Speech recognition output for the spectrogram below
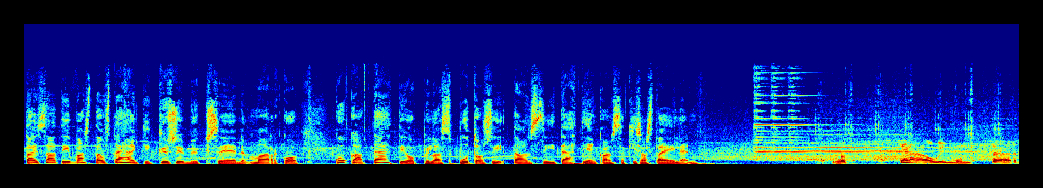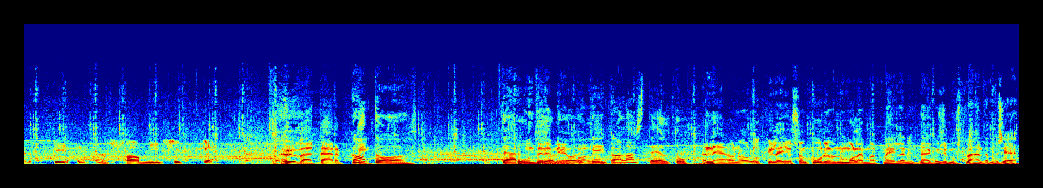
tai saatiin vastaus tähänkin kysymykseen. Marko, kuka tähtioppilas putosi Tanssii tähtien kanssa kisasta eilen? No, tää oli mun tärppi. Sami Sykkä. Hyvä tärppi. Kato, tärppi oli oikein palkitaan. kalasteltu. No, nämä on ollut kyllä, jos on kuunnellut niin molemmat meillä nyt nämä kysymykset vähän tämmöisiä,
